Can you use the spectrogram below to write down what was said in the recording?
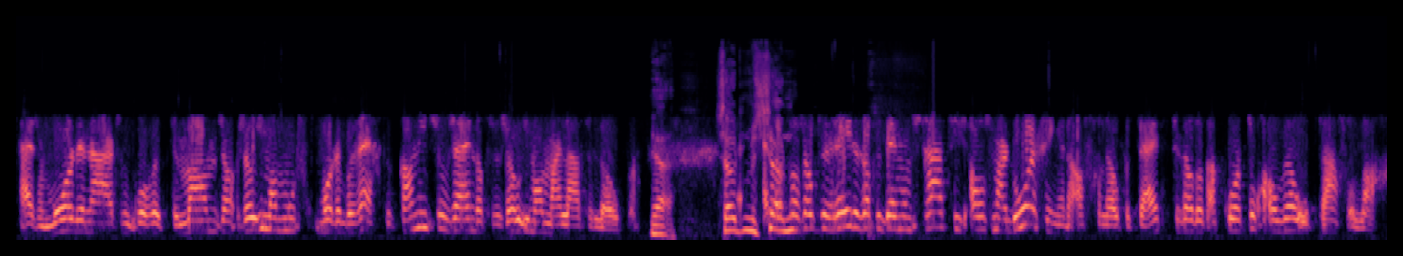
hij is een moordenaar, is een corrupte man. Zo, zo, iemand moet worden berecht. Het kan niet zo zijn dat we zo iemand maar laten lopen. Ja. Zou het, zou... En dat was ook de reden dat de demonstraties alsmaar doorgingen de afgelopen tijd. Terwijl dat akkoord toch al wel op tafel lag.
